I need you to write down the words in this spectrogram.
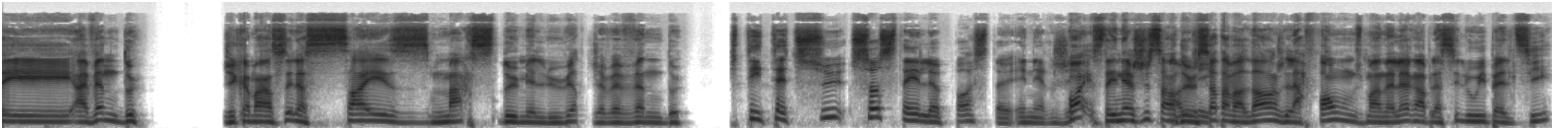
et à 22. J'ai commencé le 16 mars 2008, j'avais 22. Puis t'étais dessus. Ça, c'était le poste énergie. Ouais, c'était Énergie 102.7 Ok. à Val d'Or. La fonde, je m'en allais remplacer Louis Pelletier,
